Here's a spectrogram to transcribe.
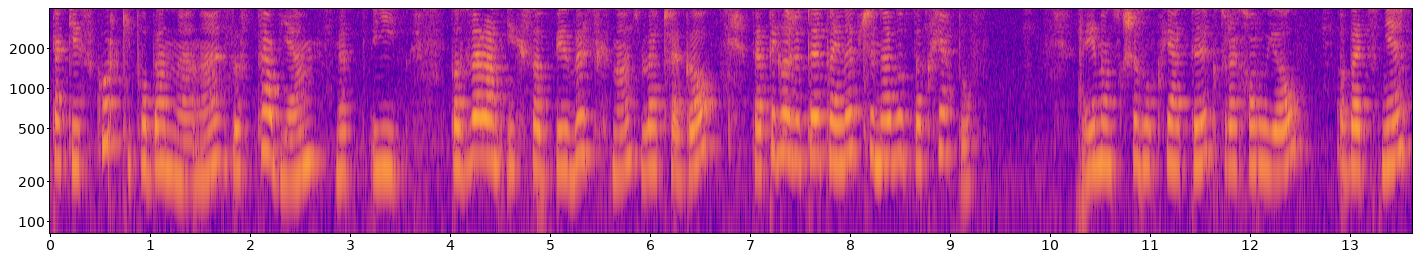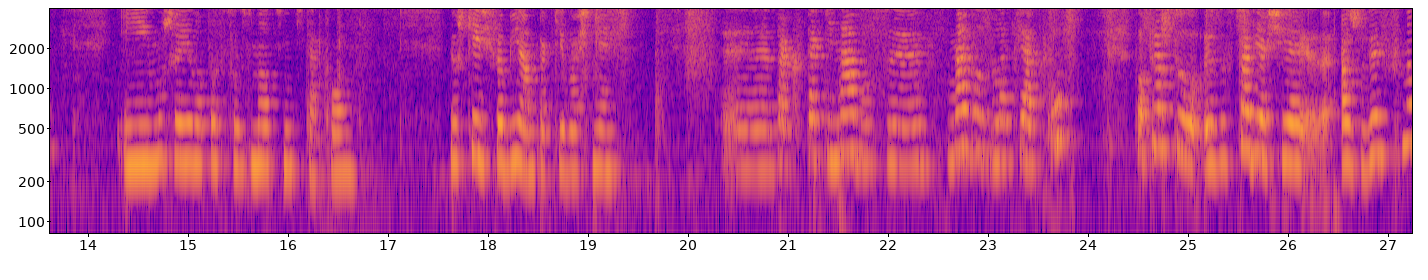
Takie skórki po bananach zostawiam i pozwalam ich sobie wyschnąć. Dlaczego? Dlatego, że to jest najlepszy nawóz do kwiatów. Ja mam skrzydło kwiaty, które chorują obecnie i muszę je po prostu wzmocnić taką. Już kiedyś robiłam takie właśnie e, tak, taki nawóz, e, nawóz dla kwiatków. Po prostu e, zostawia się aż wyschną.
